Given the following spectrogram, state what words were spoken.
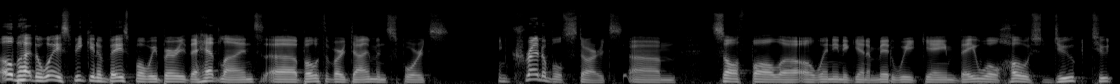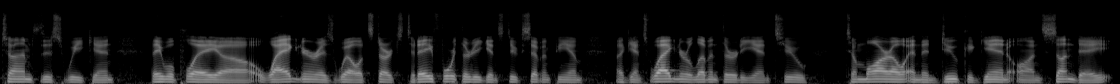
Oh, by the way, speaking of baseball, we buried the headlines. Uh, both of our Diamond Sports incredible starts. Um, softball uh, winning again a midweek game. They will host Duke two times this weekend. They will play uh, Wagner as well. It starts today, 4:30 against Duke, 7 p.m. against Wagner, 11:30 and 2 tomorrow, and then Duke again on Sunday.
